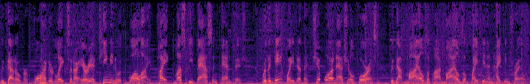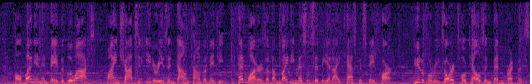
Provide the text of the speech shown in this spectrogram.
We've got over 400 lakes in our area teeming with walleye, pike, muskie, bass, and panfish. We're the gateway to the Chippewa National Forest. We've got miles upon miles of biking and hiking trails. Paul Bunyan and Babe the Blue Ox. Fine shops and eateries in downtown Bemidji. Headwaters of the mighty Mississippi at Itasca State Park. Beautiful resorts, hotels, and bed and breakfasts.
